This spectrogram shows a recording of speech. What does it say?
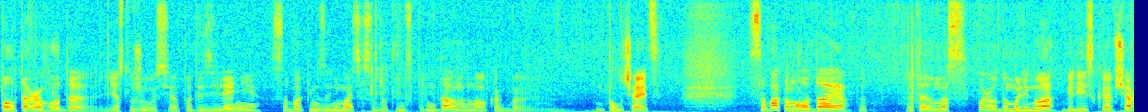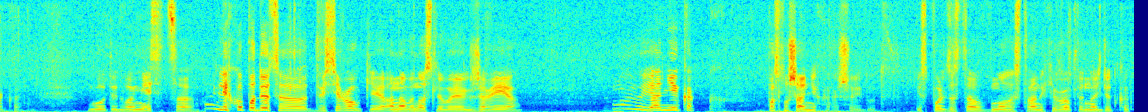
Полтора года я служу у себя в подразделении. Собаками занимаюсь особо, в принципе, недавно, но как бы ну, получается. Собака молодая. Это у нас порода малинуа, бельгийская овчарка. Год и два месяца. Легко подается дрессировки. она выносливая к жаре. Ну, и они как послушание хорошо идут. Используется в многих странах Европы, она идет как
